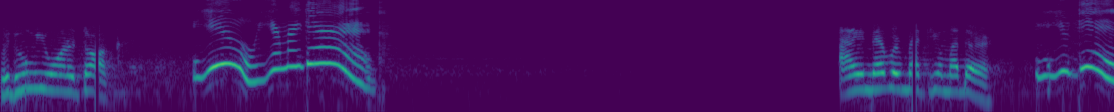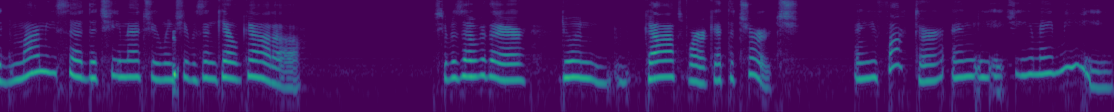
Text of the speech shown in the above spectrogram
With whom you want to talk? You, you're my dad. I never met your mother. You did. Mommy said that she met you when she was in Calcutta. She was over there doing God's work at the church. And you fucked her, and you made me.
